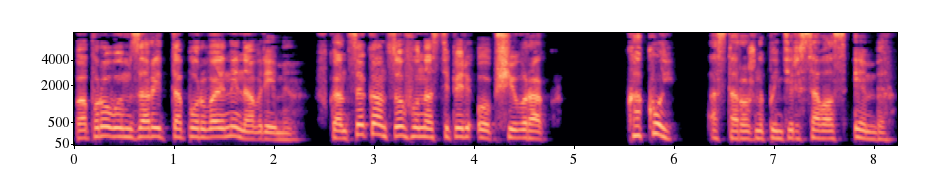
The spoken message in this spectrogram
Попробуем зарыть топор войны на время. В конце концов, у нас теперь общий враг». «Какой?» – осторожно поинтересовалась Эмбер.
